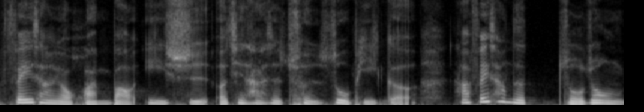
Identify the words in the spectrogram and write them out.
非常有环保意识，而且它是纯素皮革，它非常的着重。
